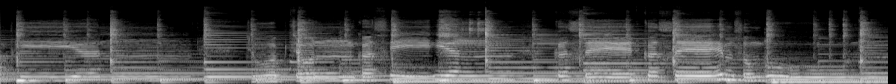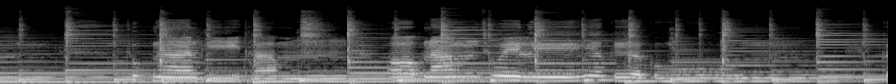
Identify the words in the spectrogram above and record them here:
คเพียรจวบจนเกษียณเกษตรเกษมสมบูรณ์ ทุกงานพี่ทำออกนำช่วยเหลือเกื้อกูลเก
